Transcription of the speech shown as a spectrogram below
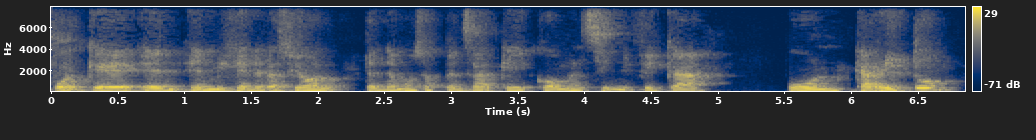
porque en, mi generación tendemos a pensar que e-commerce significa un carrito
